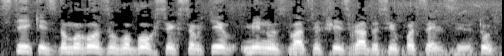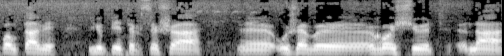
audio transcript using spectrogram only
Стійкість до морозу в обох цих сортів мінус 26 градусів по Цельсію. Тут в Полтаві Юпітер США е, вже вирощують на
